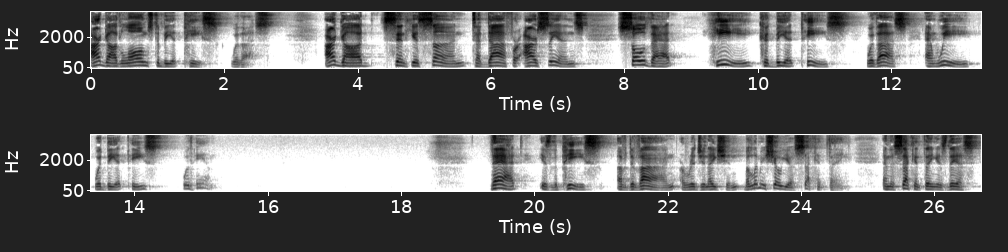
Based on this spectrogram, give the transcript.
Our God longs to be at peace with us. Our God sent his son to die for our sins so that he could be at peace with us and we would be at peace with him. That is the peace of divine origination. But let me show you a second thing. And the second thing is this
